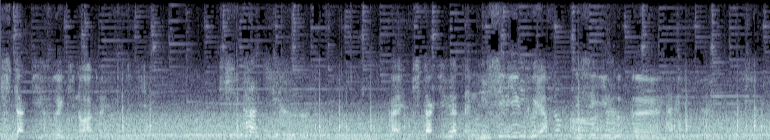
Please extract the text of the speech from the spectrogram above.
北岐阜駅のあたり行った時。北岐阜。はい北岐阜やったら西岐阜や西岐阜うん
